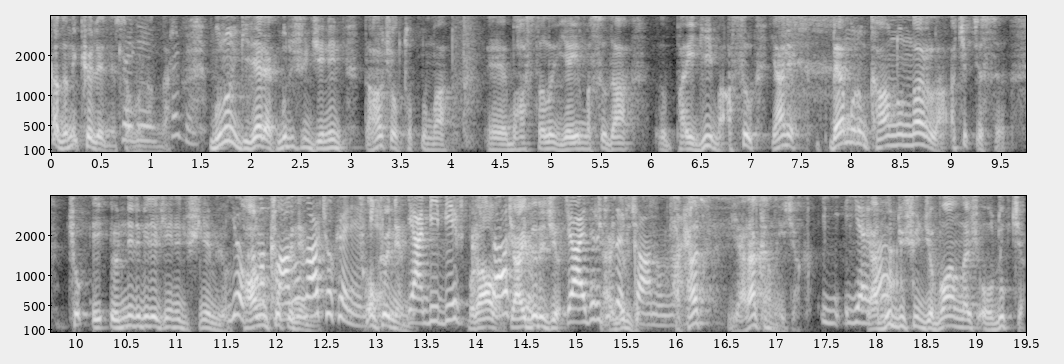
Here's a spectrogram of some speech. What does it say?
Kadını köleliğini savunanlar. tabii. Bunun giderek bu düşüncenin daha çok topluma e, bu hastalığın yayılması da e, payı değil mi? Asıl yani ben bunun kanunlarla açıkçası çok e, önlenebileceğini düşünemiyorum. Yok ama kanunlar çok önemli. Çok önemli. Yani bir- bir Bravo, caydırıcı. caydırıcıdır kanunlar. Fakat yara kanayacak. Y- yara- Yani bu düşünce, bu anlayış oldukça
